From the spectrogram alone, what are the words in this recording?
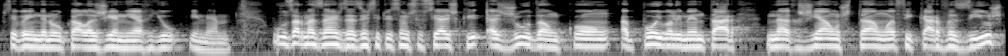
Esteve ainda no local a GNR e o INEM. Os armazéns das instituições sociais que ajudam com apoio alimentar na região estão a ficar vazios.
